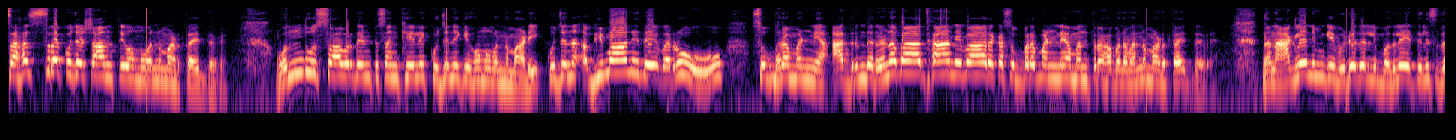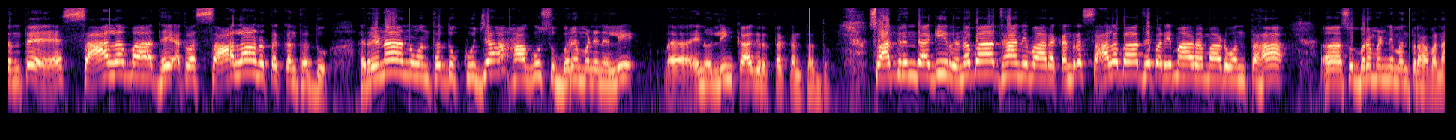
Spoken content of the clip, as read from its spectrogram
ಸಹಸ್ರ ಕುಜ ಶಾಂತಿ ಹೋಮವನ್ನು ಮಾಡ್ತಾ ಇದ್ದೇವೆ. ಒಂದು ಸಾವಿರದ ಎಂಟು ಸಂಖ್ಯೆಯಲ್ಲಿ ಕುಜನಿಗೆ ಹೋಮವನ್ನು ಮಾಡಿ, ಕುಜನ ಅಭಿಮಾನಿ ದೇವರು ಸುಬ್ರಹ್ಮಣ್ಯ ಆದ್ದರಿಂದ ಋಣಬಾಧಾ ನಿವಾರಕ ಸುಬ್ರಹ್ಮಣ್ಯ ಮಂತ್ರ ಹವನವನ್ನು ಮಾಡ್ತಾ ಇದ್ದೇವೆ. ನಾನು ಆಗಲೇ ನಿಮಗೆ ವಿಡಿಯೋದಲ್ಲಿ ಮೊದಲೇ ತಿಳಿಸಿದಂತೆ ಸಾಲಬಾಧೆ ಅಥವಾ ಸಾಲ ಅನ್ನತಕ್ಕಂಥದ್ದು, ಋಣ ಅನ್ನುವಂಥದ್ದು ಕುಜ ಹಾಗೂ ಸುಬ್ರಹ್ಮಣ್ಯನಲ್ಲಿ ಏನು ಲಿಂಕ್ ಆಗಿರತಕ್ಕಂಥದ್ದು. ಸೊ ಅದರಿಂದಾಗಿ ಋಣಬಾಧ ನಿವಾರಕ ಅಂದರೆ ಸಾಲಬಾಧೆ ಪರಿಹಾರ ಮಾಡುವಂತಹ ಸುಬ್ರಹ್ಮಣ್ಯ ಮಂತ್ರ ಹವನ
